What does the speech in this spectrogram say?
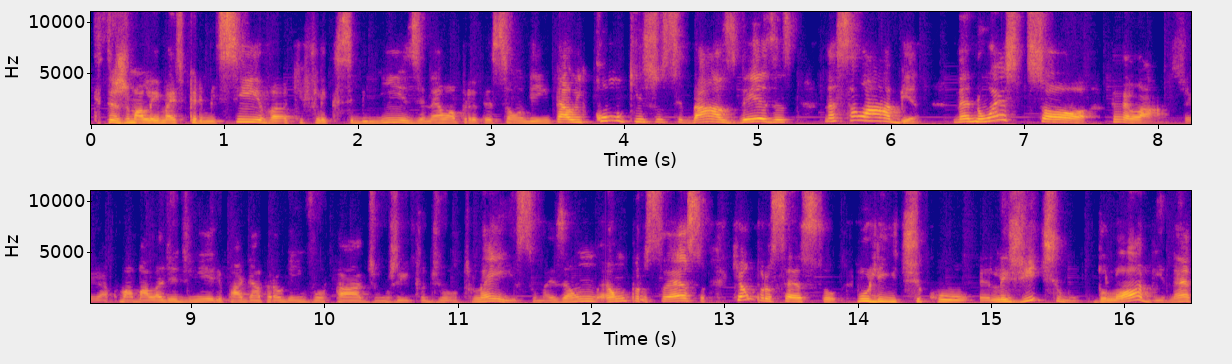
que seja uma lei mais permissiva, que flexibilize, né, uma proteção ambiental e como que isso se dá às vezes nessa lábia, né? Não é só, sei lá, chegar com uma mala de dinheiro e pagar para alguém votar de um jeito ou de outro, não é isso, mas é um, é um processo que é um processo político é, legítimo do lobby, né?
